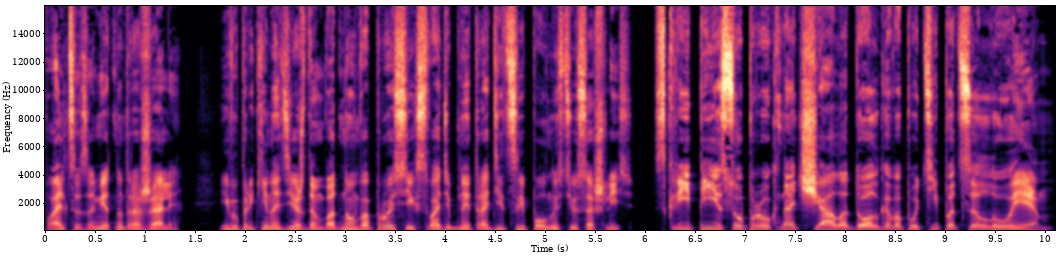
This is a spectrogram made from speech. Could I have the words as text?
Пальцы заметно дрожали. И вопреки надеждам, в одном вопросе их свадебные традиции полностью сошлись. «Скрипи, супруг, начало долгого пути поцелуем!»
